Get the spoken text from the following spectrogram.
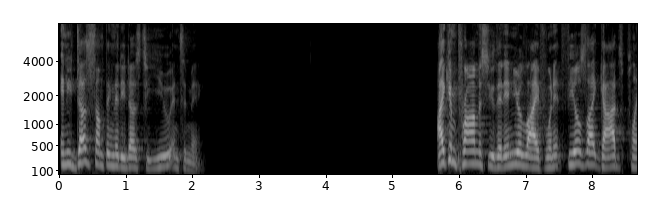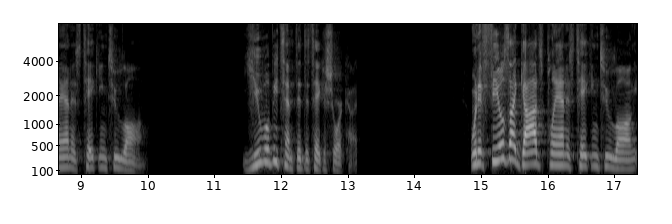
And he does something that he does to you and to me. I can promise you that in your life, when it feels like God's plan is taking too long, you will be tempted to take a shortcut. When it feels like God's plan is taking too long,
